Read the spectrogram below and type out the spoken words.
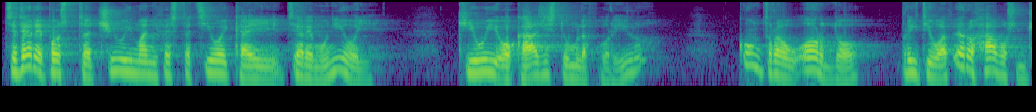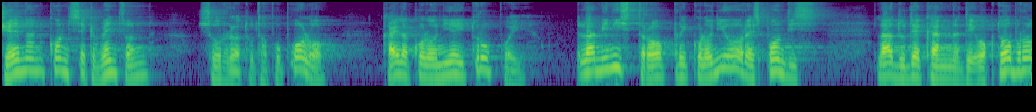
Cetere post ciui manifestatioi cae ceremonioi, ciui ocasis dum la foriro, contra ordo pritiu afero havos genan consequenzon sur la tuta popolo cae la coloniae trupoi. La ministro pri colonio respondis la dudecan de octobro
